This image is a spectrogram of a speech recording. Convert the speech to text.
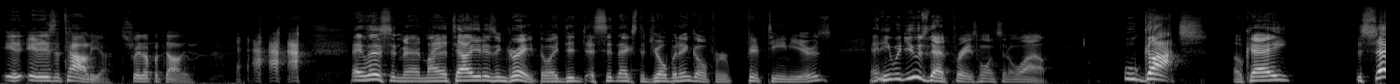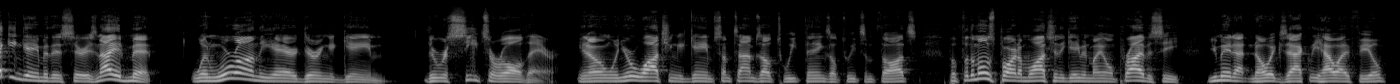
It, it is Italia, straight up Italia. Hey, listen, man, my Italian isn't great, though I did uh, sit next to Joe Benigno for 15 years, and he would use that phrase once in a while. Ugats, okay? The second game of this series, and I admit, when we're on the air during a game, the receipts are all there. You know, when you're watching a game, sometimes I'll tweet things, I'll tweet some thoughts, but for the most part, I'm watching the game in my own privacy. You may not know exactly how I feel.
